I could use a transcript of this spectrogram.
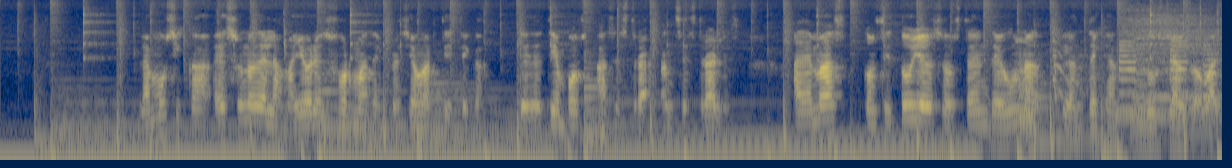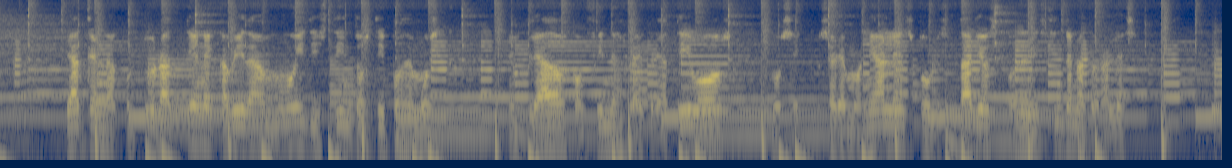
La música es una de las mayores formas de expresión artística desde tiempos ancestrales. Además, constituye el sostén de una gigantesca industria global, ya que en la cultura tiene cabida muy distintos tipos de música, empleados con fines recreativos, ceremoniales, publicitarios o de distinta naturaleza.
